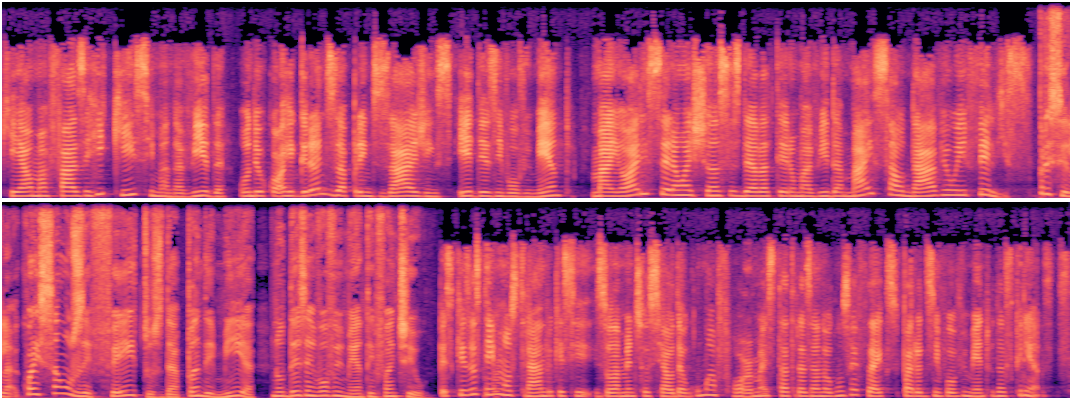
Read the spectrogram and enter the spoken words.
que é uma fase riquíssima da vida, onde ocorrem grandes aprendizagens e desenvolvimento, maiores serão as chances dela ter uma vida mais saudável e feliz. Priscila, quais são os efeitos da pandemia no desenvolvimento infantil? Pesquisas têm mostrado que esse isolamento social, de alguma forma, está trazendo alguns reflexos para o desenvolvimento das crianças.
